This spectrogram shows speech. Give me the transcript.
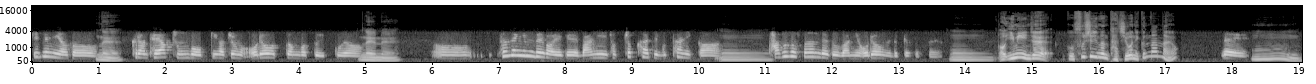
시, 즌이어서 네. 그런 대학 정보 얻기가 좀 어려웠던 것도 있고요. 네네. 어, 선생님들과 이게 많이 접촉하지 못하니까 음... 자소서 쓰는데도 많이 어려움을 느꼈었어요. 음... 어, 이미 이제 그 수시는 다 지원이 끝났나요? 네. 음.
